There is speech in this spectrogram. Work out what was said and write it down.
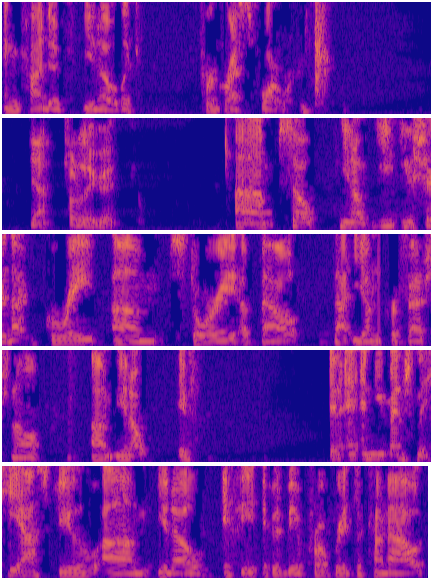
and kind of you know like progress forward. Yeah, totally agree. Um, so you know you, you shared that great um, story about that young professional. Um, you know if and, and you mentioned that he asked you, um, you know, if he, if it would be appropriate to come out.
